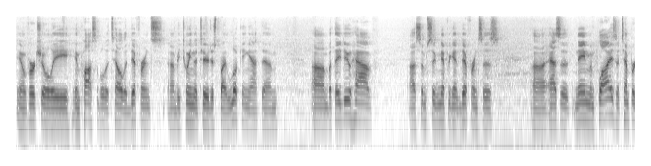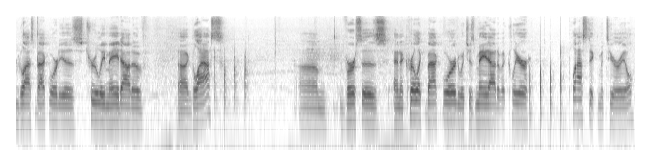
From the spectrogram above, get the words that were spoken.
you know virtually impossible to tell the difference uh, between the two just by looking at them. Um, but they do have uh, some significant differences. Uh, as the name implies, a tempered glass backboard is truly made out of uh, glass. Um, versus an acrylic backboard which is made out of a clear plastic material.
